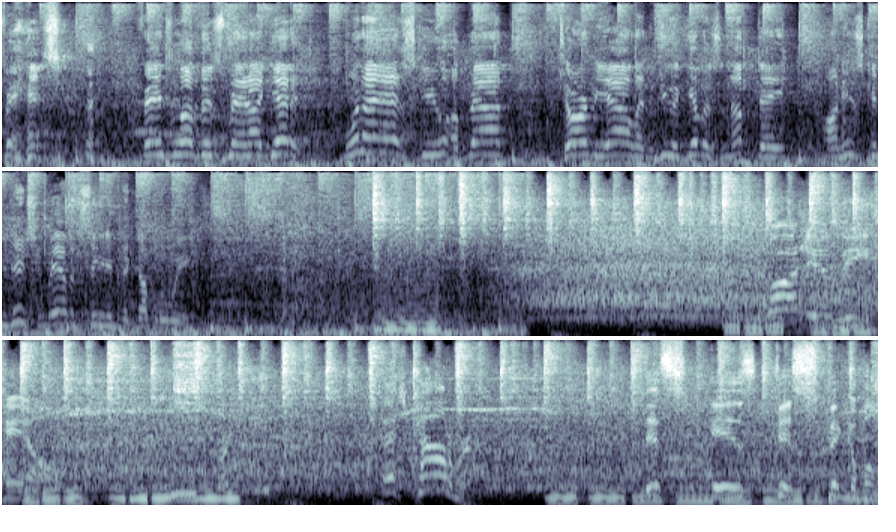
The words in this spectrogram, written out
Fans, fans love this man. I get it. Want to ask you about Darby Allin? If you could give us an update on his condition. We haven't seen him in a couple of weeks. What in the hell? That's caliber. This is despicable.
